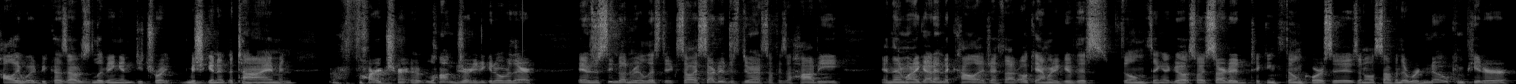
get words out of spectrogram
Hollywood because I was living in Detroit, Michigan at the time, and far long journey to get over there. And it just seemed unrealistic. So I started just doing that stuff as a hobby and then when I got into college, I thought, okay, I'm going to give this film thing a go. So I started taking film courses and all stuff. And there were no computer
